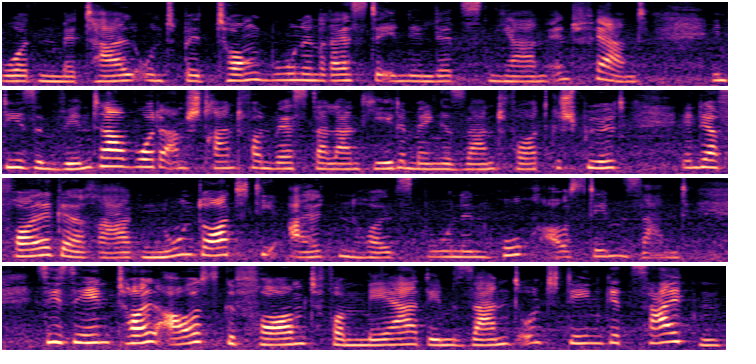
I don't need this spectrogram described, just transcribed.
wurden Metall- und Betonbohnenreste in den letzten Jahren entfernt. In diesem Winter wurde am Strand von Westerland jede Menge Sand fortgespült. In der Folge ragen nun dort die alten Holzbohnen hoch aus dem Sand. Sie sehen toll aus, geformt vom Meer, dem Sand und den Gezeiten.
